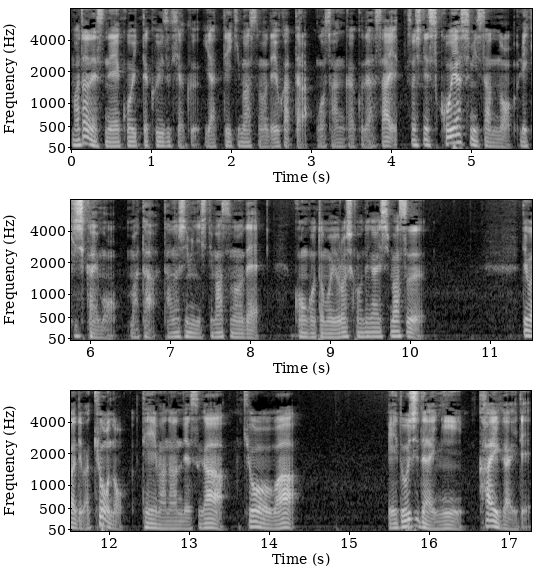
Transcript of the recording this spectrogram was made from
またですね、こういったクイズ企画やっていきますので、よかったらご参加ください。そして、すこやすみさんの歴史会もまた楽しみにしてますので、今後ともよろしくお願いします。ではでは今日のテーマなんですが、今日は、江戸時代に海外で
